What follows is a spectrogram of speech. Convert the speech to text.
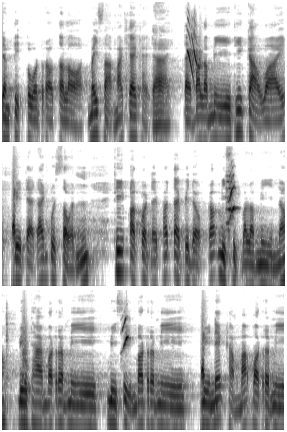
ยังติดตัวเราตลอดไม่สามารถแก้ไขได้ แต่บารมีที่กล่าวไว้มีแต่ด้านกุศล ที่ปรากฏในพระไตรปิฎกก็มีสิบบารมีเนาะมีทานบารมี มีศีลบารมี มีเนคขมมะบารมี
